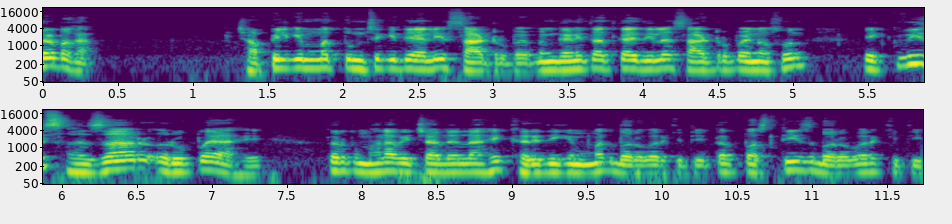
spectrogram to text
तर बघा छापील किंमत तुमची किती आली? साठ रुपये. पण गणितात काय दिलं? साठ रुपये नसून एकवीस हजार रुपये आहे. तर तुम्हाला विचारलेलं आहे खरेदी किंमत बरोबर किती? तर पस्तीस बरोबर किती?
